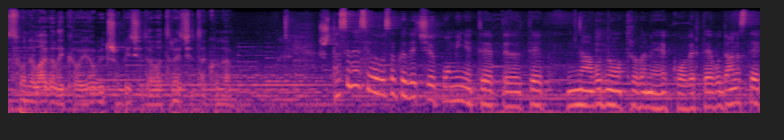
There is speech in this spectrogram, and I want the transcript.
su oni lagali kao i obično, bit će da ovo treće, tako da... Šta se desilo evo sad kad već pominjete e, te navodno otrovane koverte? Evo danas ste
